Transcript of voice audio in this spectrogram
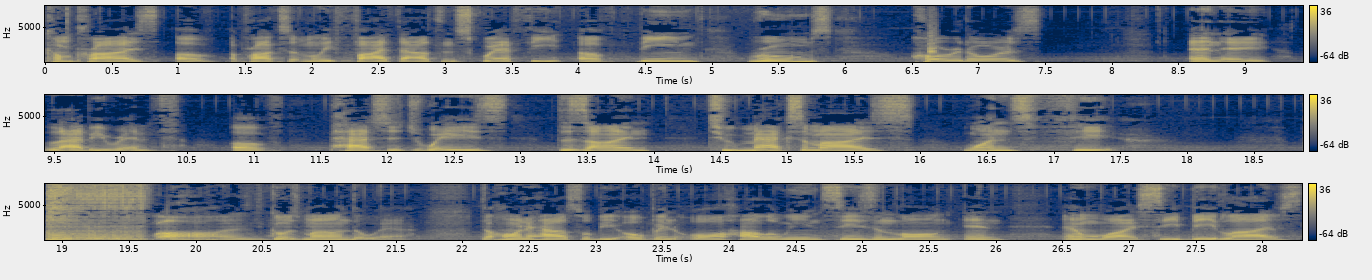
comprised of approximately 5,000 square feet of themed rooms, corridors, and a labyrinth of passageways designed to maximize one's fear. Oh, it goes my underwear. The haunted house will be open all Halloween season long in NYCB Live's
